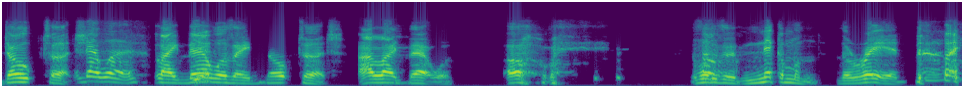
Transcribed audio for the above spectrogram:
dope touch. That was. like that Yeah. was a dope touch. I like that one. Oh, what So- is it? Nicomund, the red. like,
